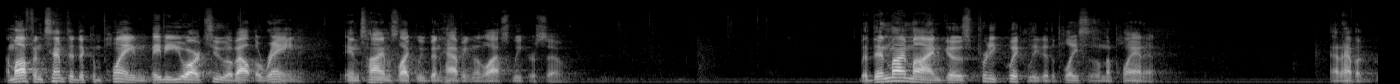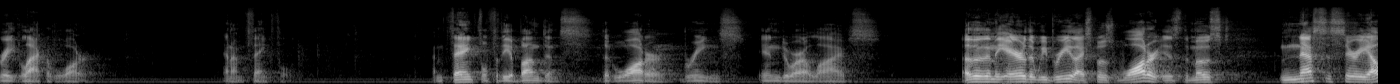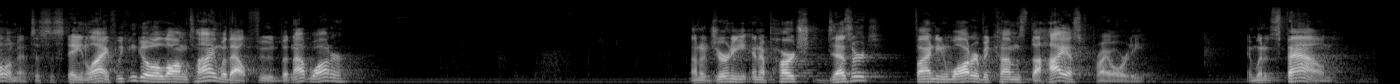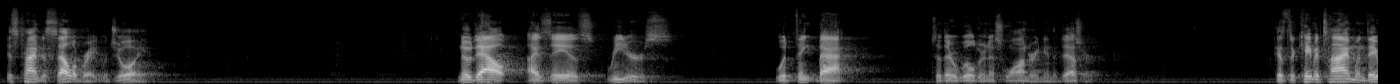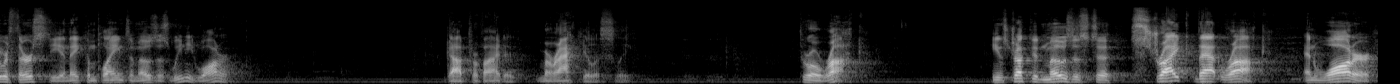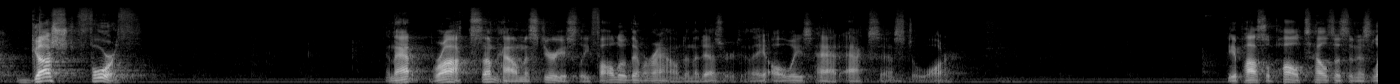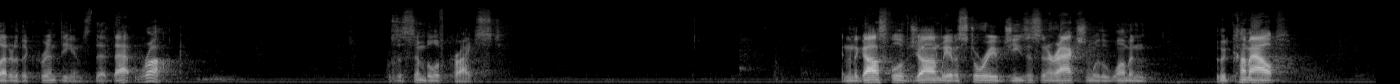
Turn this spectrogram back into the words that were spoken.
I'm often tempted to complain, maybe you are too, about the rain in times like we've been having in the last week or so. But then my mind goes pretty quickly to the places on the planet that have a great lack of water. And I'm thankful. I'm thankful for the abundance that water brings into our lives. Other than the air that we breathe, I suppose water is the most necessary element to sustain life. We can go a long time without food, but not water. On a journey in a parched desert, finding water becomes the highest priority. And when it's found, it's time to celebrate with joy. No doubt Isaiah's readers would think back to their wilderness wandering in the desert. Because there came a time when they were thirsty and they complained to Moses, We need water. God provided miraculously through a rock. He instructed Moses to strike that rock, and water gushed forth. And that rock somehow mysteriously followed them around in the desert, and they always had access to water. The Apostle Paul tells us in his letter to the Corinthians that that rock was a symbol of Christ. And in the Gospel of John, we have a story of Jesus' interaction with a woman who had come out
